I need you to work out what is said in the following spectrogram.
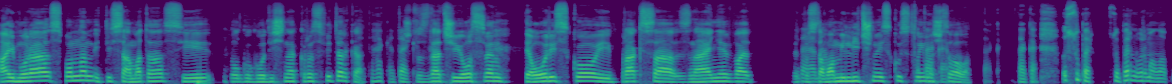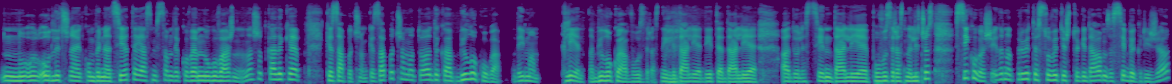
А и мора спомнам и ти самата си долгогодишна кросфитерка. Така, така. Што значи освен теориско и пракса знаење, ва предпоставувам и лично искуство Така имаш со ова. Така, така. Супер, супер, нормално. Но, одлична е комбинацијата, јас мислам дека ова е многу важно. Знаеш, од каде ќе ќе започнам? Ќе започнам од тоа дека било кога да имам клиент на било која возраст, или дали е дете, дали е адолесцент, дали е повозрастна личност, секогаш еден од првите совети што ги давам за себе грижа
